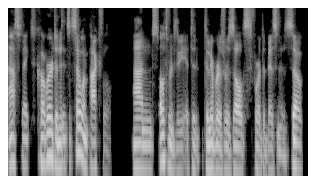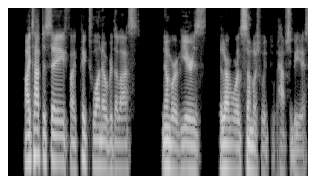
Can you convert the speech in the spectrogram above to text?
aspect covered, and it's so impactful. And ultimately, it de- delivers results for the business. So I'd have to say, if I picked one over the last number of years, the Learn World Summit would have to be it.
